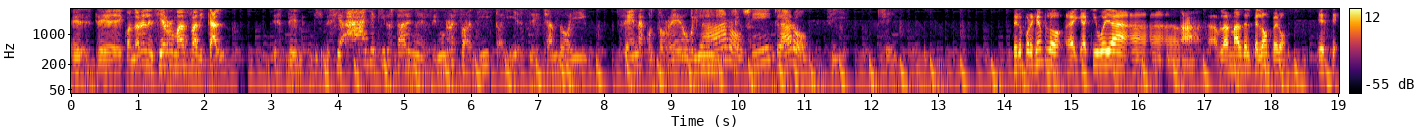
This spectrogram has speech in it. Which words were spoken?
eh, Este, cuando era el encierro más radical. Este, decía, ah, ya quiero estar en, el- en un restaurantito ahí, este, echando ahí cena, cotorreo, brindis. Claro, sí, claro. Sí. Sí. Pero por ejemplo, aquí voy a, a- a- a- Ah. a hablar mal del pelón, pero este,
